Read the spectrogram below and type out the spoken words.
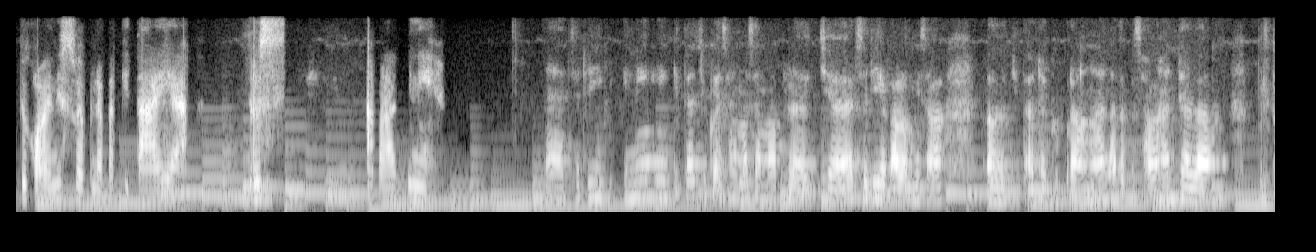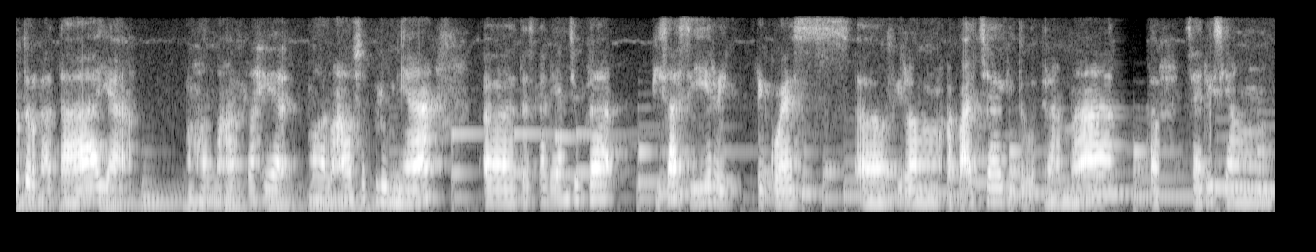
tapi kalau ini sesuai pendapat kita ya terus apa lagi nih Nah, jadi ini kita juga sama-sama belajar. Jadi ya kalau misal uh, kita ada kekurangan atau kesalahan dalam bertutur kata, ya mohon maaf lah ya, mohon maaf sebelumnya. Uh, terus kalian juga bisa sih request uh, film apa aja gitu drama atau series yang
